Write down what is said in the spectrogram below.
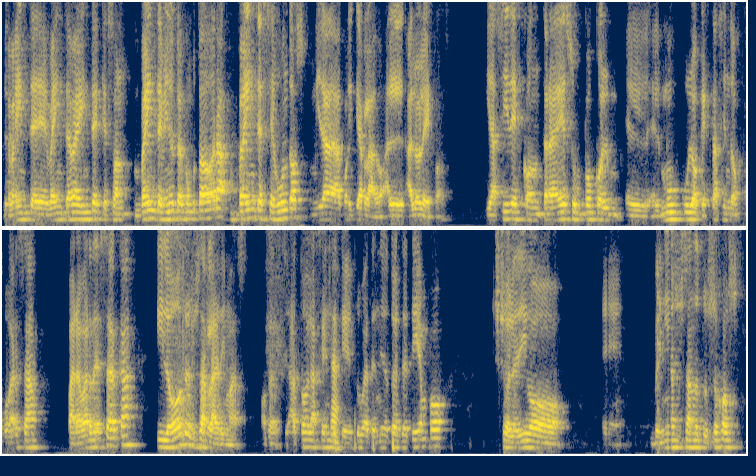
de 20, 20, 20, que son 20 minutos de computadora, 20 segundos mirar a cualquier lado, a lo lejos. Y así descontraes un poco el, músculo que está haciendo fuerza para ver de cerca. Y lo otro es usar lágrimas. O sea, a toda la gente que estuve atendiendo todo este tiempo, yo le digo, eh, venías usando tus ojos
